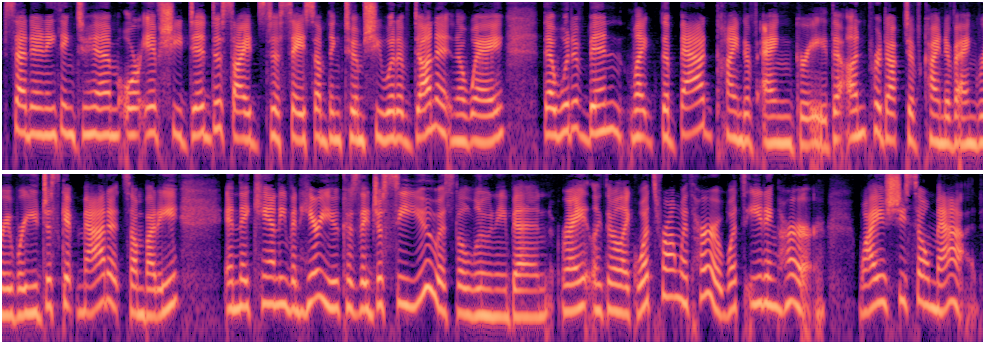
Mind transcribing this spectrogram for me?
said anything to him. Or if she did decide to say something to him, she would have done it in a way that would have been like the bad kind of angry, the unproductive kind of angry, where you just get mad at somebody and they can't even hear you because they just see you as the loony bin, right? Like they're like, what's wrong with her? What's eating her? Why is she so mad?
